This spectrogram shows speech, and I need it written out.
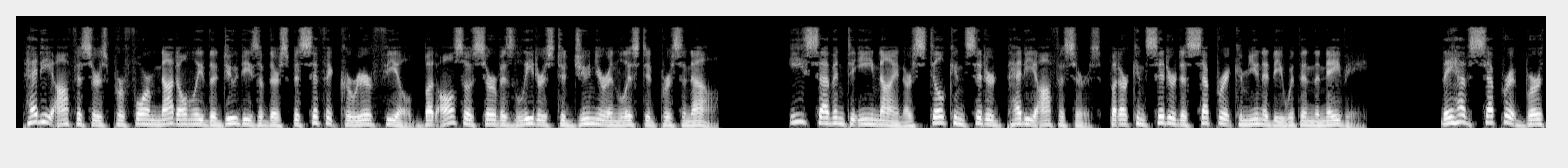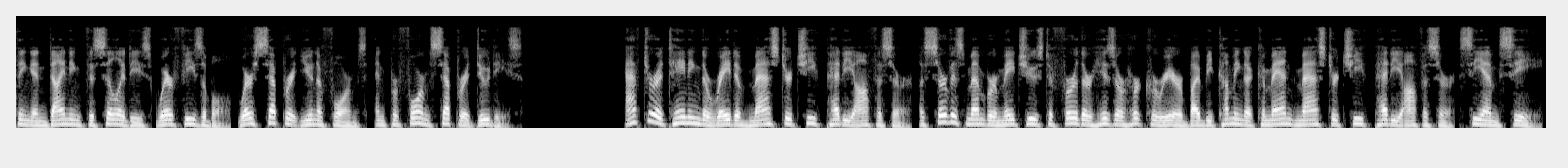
Petty officers perform not only the duties of their specific career field but also serve as leaders to junior enlisted personnel. E7 to E9 are still considered petty officers, but are considered a separate community within the Navy. They have separate berthing and dining facilities where feasible, wear separate uniforms, and perform separate duties. After attaining the rate of Master Chief Petty Officer, a service member may choose to further his or her career by becoming a Command Master Chief Petty Officer CMC.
